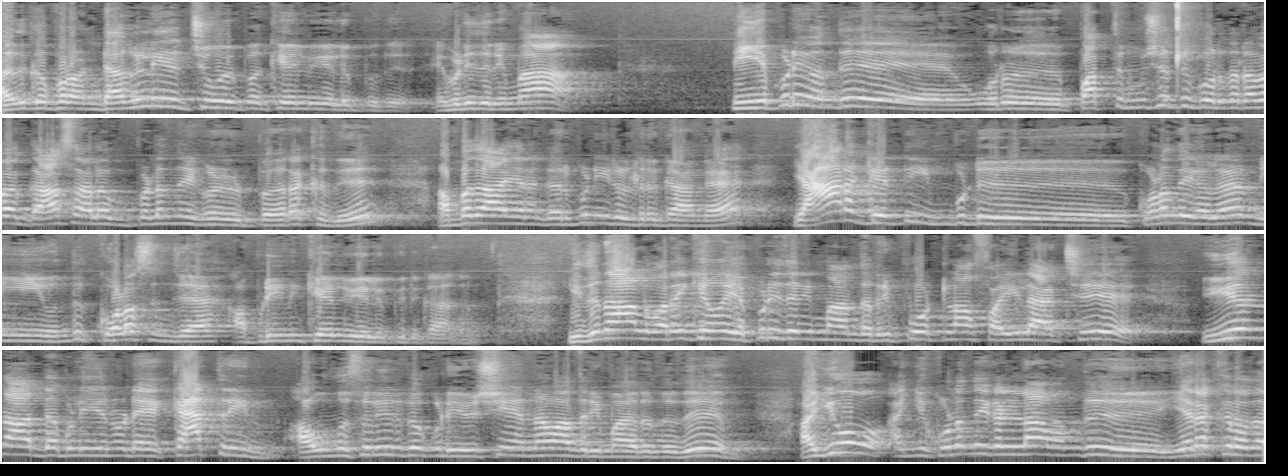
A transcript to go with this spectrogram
அதுக்கப்புறம் டபிள்யூஹெச்ஓ இப்போ கேள்வி எழுப்புது. எப்படி தெரியுமா? நீ எப்படி வந்து ஒரு பத்து நிமிஷத்துக்கு ஒரு தடவை காசால குழந்தைகள் பிறக்குது ஐம்பதாயிரம் கர்ப்பிணிகள் இருக்காங்க யாரை கேட்டு இம்புட்டு குழந்தைகளை நீ வந்து கொலை செஞ்ச அப்படின்னு கேள்வி எழுப்பியிருக்காங்க. இது நாள் வரைக்கும் எப்படி தெரியுமா அந்த ரிப்போர்ட்லாம் ஃபைல் ஆச்சு? யுஎன்ஆர்டபிள்யூனுடைய கேத்ரின் அவங்க சொல்லியிருக்கக்கூடிய விஷயம் என்னவா தெரியுமா இருந்தது? ஐயோ அங்கே குழந்தைகள்லாம் வந்து இறக்குறத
